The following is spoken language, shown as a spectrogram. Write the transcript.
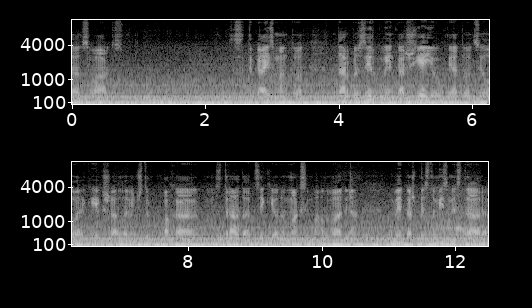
tādus vārdus. Tas ir tā kā izmantot darba zirgu vienkārši iejūgt ja, to cilvēku iekšā, lai viņš tur pahā strādāt, cik jau nu maksimāli var, ja, un vienkārši pēc tam izmest ārā.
